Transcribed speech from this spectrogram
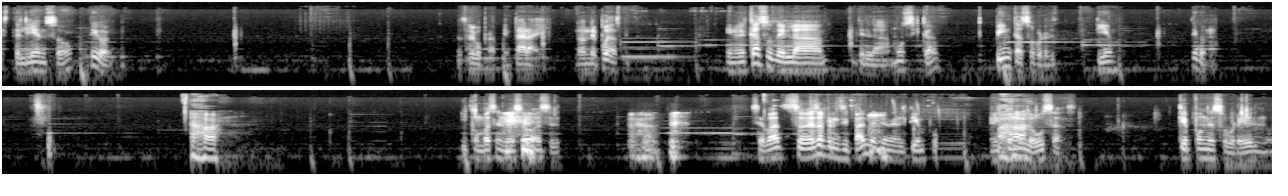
este lienzo, digo. Es algo para pintar ahí, donde puedas pintar. En el caso de la, de la música, pinta sobre el tiempo. Digo, no. ajá. Y con base en eso, Ajá. se, va, se basa principalmente en el tiempo, en cómo lo usas, qué pones sobre él, ¿no?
